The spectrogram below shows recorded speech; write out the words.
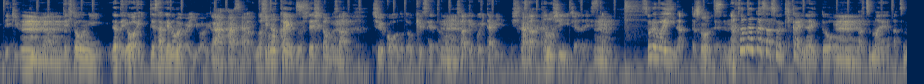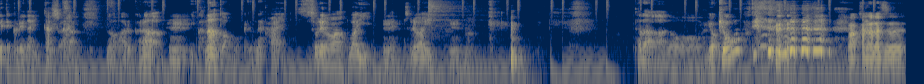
できるっていうか、うん適当に、だって要は行って酒飲めばいいわけじゃあないですか。はいはい。まあ、その会としてしかもさ、うん中高の同級生とかもさ、うん結構いたりしてさ、はいはい楽しいじゃないですか。うんそれはいいなって思うんだよね。ねなかなかさ、そういう機会ないとうん集め、集めてくれないっていうかさ、のはあるから、うんいいかなとは思うけどね。はい。それはいい。うん。それはいい。うん。ただ、あの、余興？まあ必ず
